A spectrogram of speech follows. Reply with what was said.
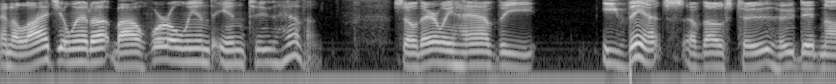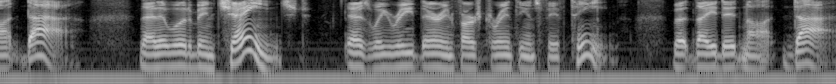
And Elijah went up by a whirlwind into heaven. So there we have the events of those two who did not die. That it would have been changed, as we read there in 1 Corinthians 15 but they did not die.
